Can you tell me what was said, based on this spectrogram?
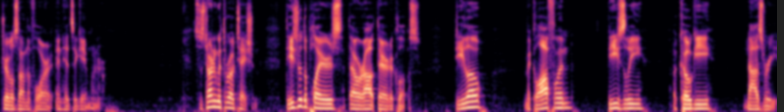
dribbles on the floor, and hits a game winner. So starting with the rotation, these were the players that were out there to close. D'Lo, McLaughlin, Beasley, Okogie, Naz Reid.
